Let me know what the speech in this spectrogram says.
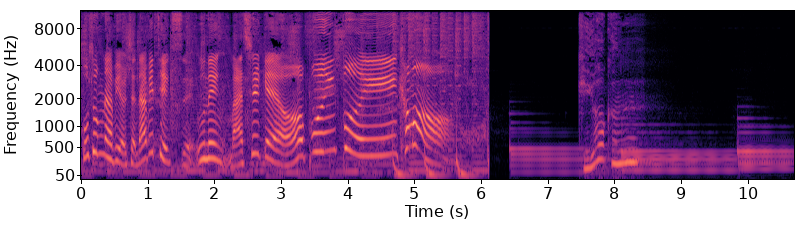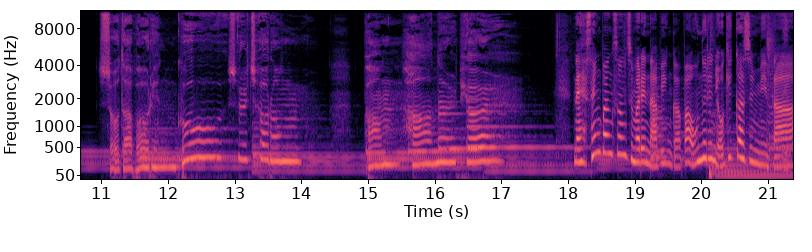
고속나비 열차 나비TX 운행 마칠게요. 뿌잉뿌잉 컴온 기억은 쏟아버린 구슬처럼 네, 생방송 주말엔 나비인가봐. 오늘은 여기까지입니다.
